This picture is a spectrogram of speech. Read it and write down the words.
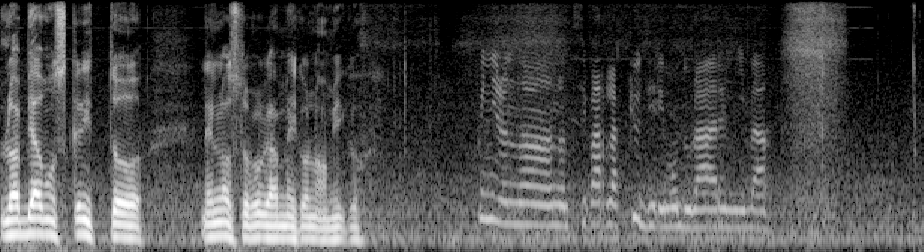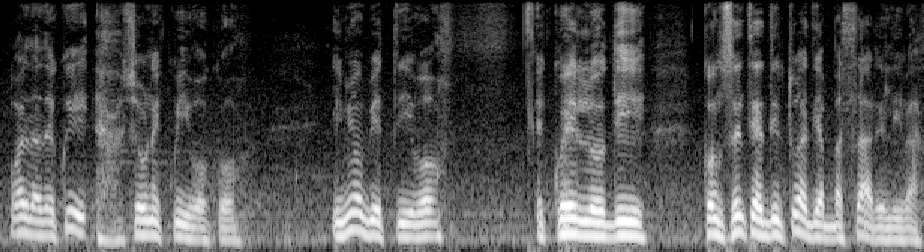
Lo abbiamo scritto nel nostro programma economico. Quindi non, non si parla più di rimodulare l'IVA. Guardate, qui c'è un equivoco. Il mio obiettivo è quello di consentire addirittura di abbassare l'IVA.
